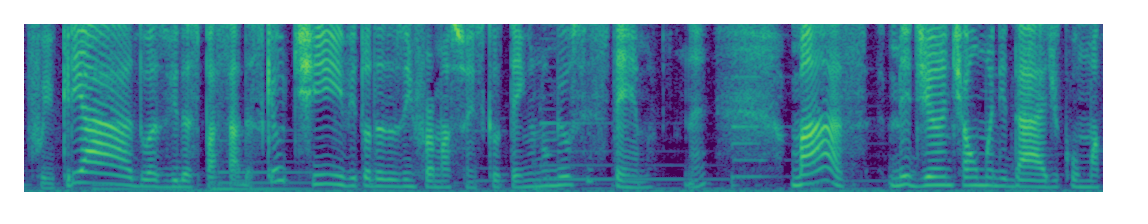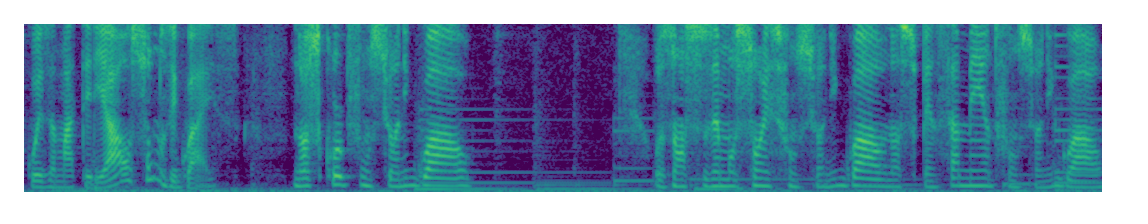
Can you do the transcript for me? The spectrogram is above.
fui criado, as vidas passadas que eu tive, todas as informações que eu tenho no meu sistema, né? Mas, mediante a humanidade como uma coisa material, somos iguais. Nosso corpo funciona igual, as nossas emoções funcionam igual, nosso pensamento funciona igual,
